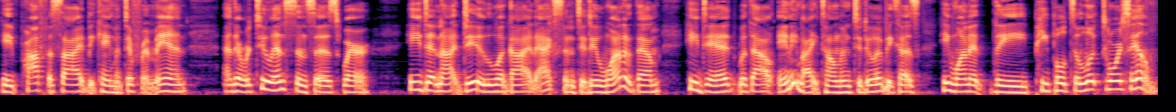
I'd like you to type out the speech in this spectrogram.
he prophesied, became a different man. And there were two instances where he did not do what God asked him to do. One of them he did without anybody telling him to do it because he wanted the people to look towards him.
